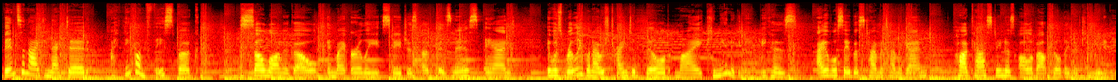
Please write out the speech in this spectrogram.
Vince and I connected, I think, on Facebook so long ago in my early stages of business, and it was really when I was trying to build my community because I will say this time and time again podcasting is all about building a community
